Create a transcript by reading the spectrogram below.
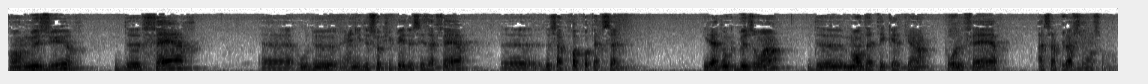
en mesure de faire euh, ou de, de s'occuper de ses affaires de sa propre personne il a donc besoin de mandater quelqu'un pour le faire à sa place ou en son nom.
